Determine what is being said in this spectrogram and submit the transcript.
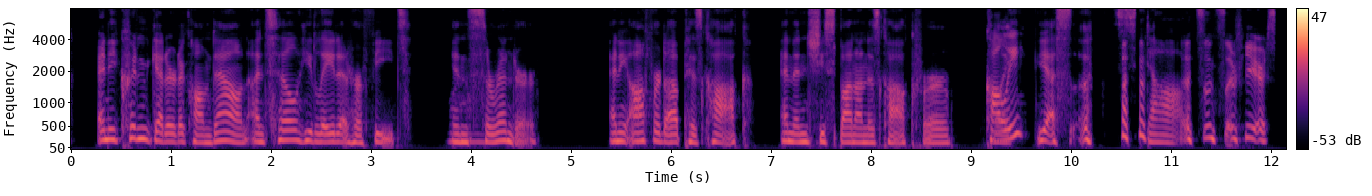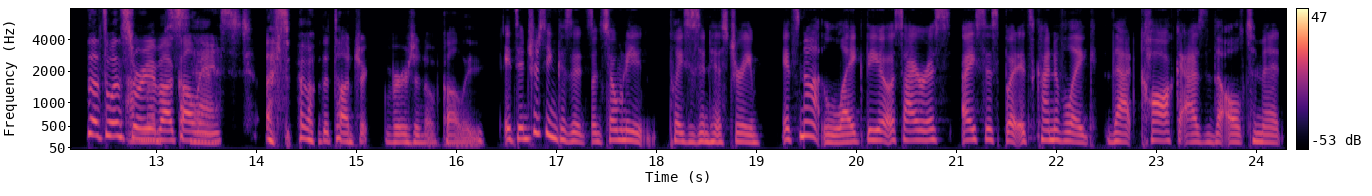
and he couldn't get her to calm down until he laid at her feet wow. in surrender, and he offered up his cock, and then she spun on his cock for Kali. Like, yes, stop. Since of years. That's one story I'm about Kali. So the tantric version of Kali. It's interesting because it's in so many places in history. It's not like the Osiris Isis, but it's kind of like that cock as the ultimate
